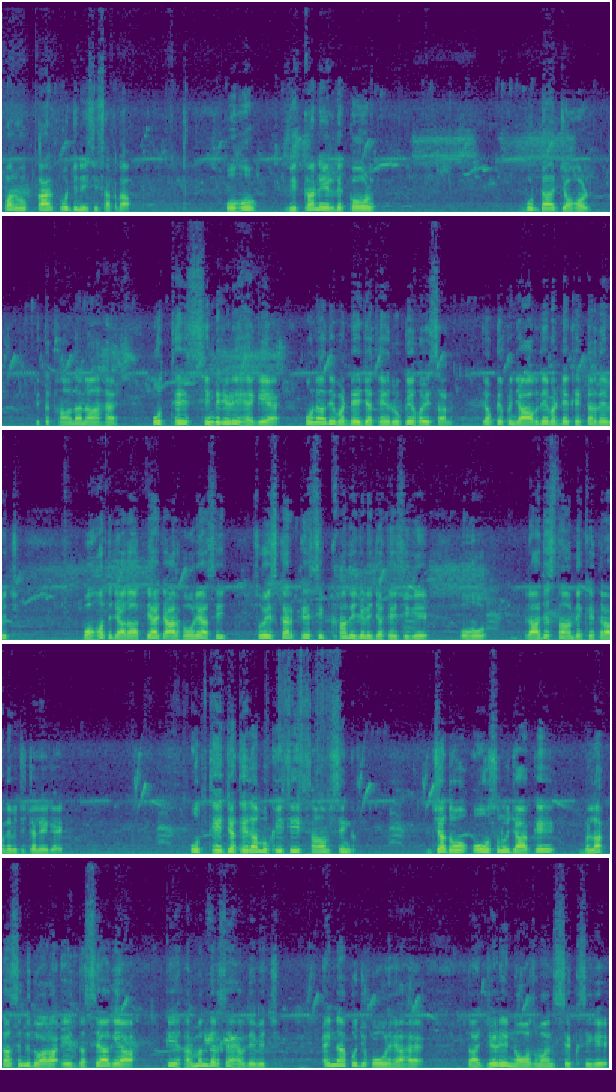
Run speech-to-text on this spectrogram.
ਪਰ ਉਹ ਕਰ ਕੁਝ ਨਹੀਂ ਸੀ ਸਕਦਾ। ਉਹ ਬੀਕਾਨੇਰ ਦੇ ਕੋਲ ਬੁੱਢਾ ਜੋਹੜ ਇੱਕ ਥਾਂ ਦਾ ਨਾਂ ਹੈ, ਉੱਥੇ ਸਿੰਘ ਜਿਹੜੇ ਹੈਗੇ ਆ, ਉਹਨਾਂ ਦੇ ਵੱਡੇ ਜਥੇ ਰੁਕੇ ਹੋਏ ਸਨ, ਕਿਉਂਕਿ ਪੰਜਾਬ ਦੇ ਵੱਡੇ ਖੇਤਰ ਦੇ ਵਿੱਚ ਬਹੁਤ ਜ਼ਿਆਦਾ ਅਤਿਆਚਾਰ ਹੋ ਰਿਹਾ ਸੀ। ਸੋ ਇਸ ਕਰਕੇ ਸਿੱਖਾਂ ਦੇ ਜਿਹੜੇ ਜਥੇ ਸੀਗੇ, ਉਹ ਰਾਜਸਥਾਨ ਦੇ ਖੇਤਰਾਂ ਦੇ ਵਿੱਚ ਚਲੇ ਗਏ। ਉੱਥੇ ਜਥੇ ਦਾ ਮੁਖੀ ਸੀ ਸਾਮ ਸਿੰਘ। ਜਦੋਂ ਉਸ ਨੂੰ ਜਾ ਕੇ ਬਲਾਕਾ ਸਿੰਘ ਦੁਆਰਾ ਇਹ ਦੱਸਿਆ ਗਿਆ ਕਿ ਹਰਮੰਦਰ ਸਾਹਿਬ ਦੇ ਵਿੱਚ ਇੰਨਾ ਕੁਝ ਹੋ ਰਿਹਾ ਹੈ, ਤਾਂ ਜਿਹੜੇ ਨੌਜਵਾਨ ਸਿੱਖ ਸੀਗੇ,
